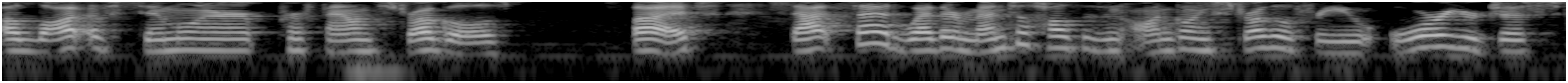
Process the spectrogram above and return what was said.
a lot of similar profound struggles. But that said, whether mental health is an ongoing struggle for you or you're just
